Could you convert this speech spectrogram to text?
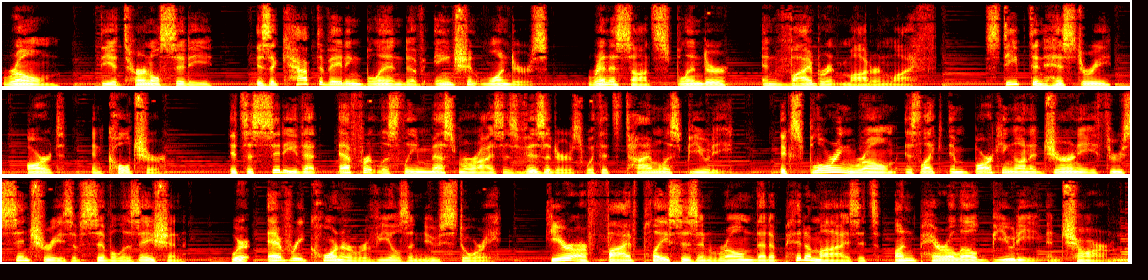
Rome, the Eternal City, is a captivating blend of ancient wonders, Renaissance splendor, and vibrant modern life. Steeped in history, art, and culture, it's a city that effortlessly mesmerizes visitors with its timeless beauty. Exploring Rome is like embarking on a journey through centuries of civilization, where every corner reveals a new story. Here are five places in Rome that epitomize its unparalleled beauty and charm.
